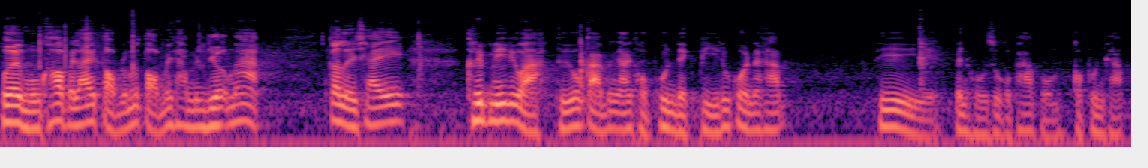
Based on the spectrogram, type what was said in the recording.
เพื่อนผมเข้าไปไล่ตอบแล้วมันตอบไม่ทันมันเยอะมาก ก็เลยใช้คลิปนี้ดีกว่า ถือโอกาสเป็นการขอบคุณเด็กผีทุกคนนะครับ ที่เป็นห่วงสุขภาพผมขอบคุณครับ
